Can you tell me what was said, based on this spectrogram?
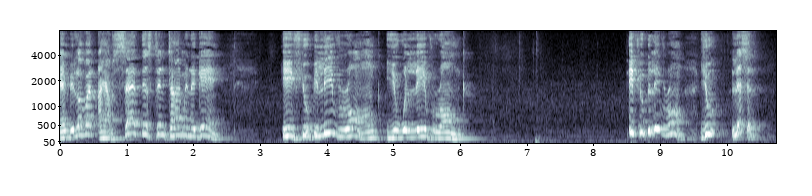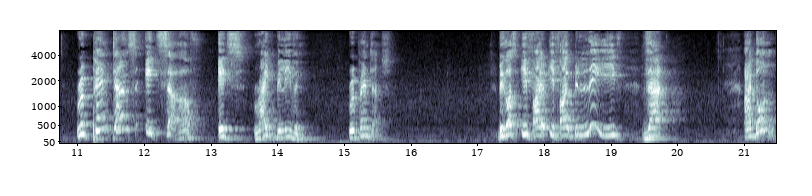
And beloved, I have said this thing time and again. If you believe wrong, you will live wrong. If you believe wrong, you listen. Repentance itself, it's right believing. Repentance. Because if I if I believe that I don't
